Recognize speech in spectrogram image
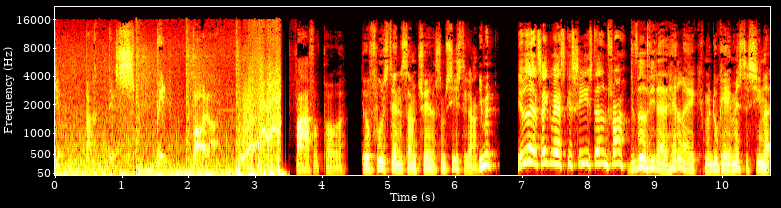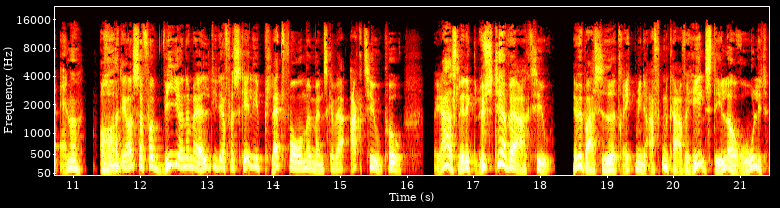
hjemmebagte spækboller. Far for pokker. Det var fuldstændig samme trailer som sidste gang. Jamen, jeg ved altså ikke, hvad jeg skal sige i stedet for. Det ved vi da heller ikke, men du kan i mindst sige noget andet. Åh, det er også så forvirrende med alle de der forskellige platforme, man skal være aktiv på. Og jeg har slet ikke lyst til at være aktiv. Jeg vil bare sidde og drikke min aftenkaffe helt stille og roligt.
